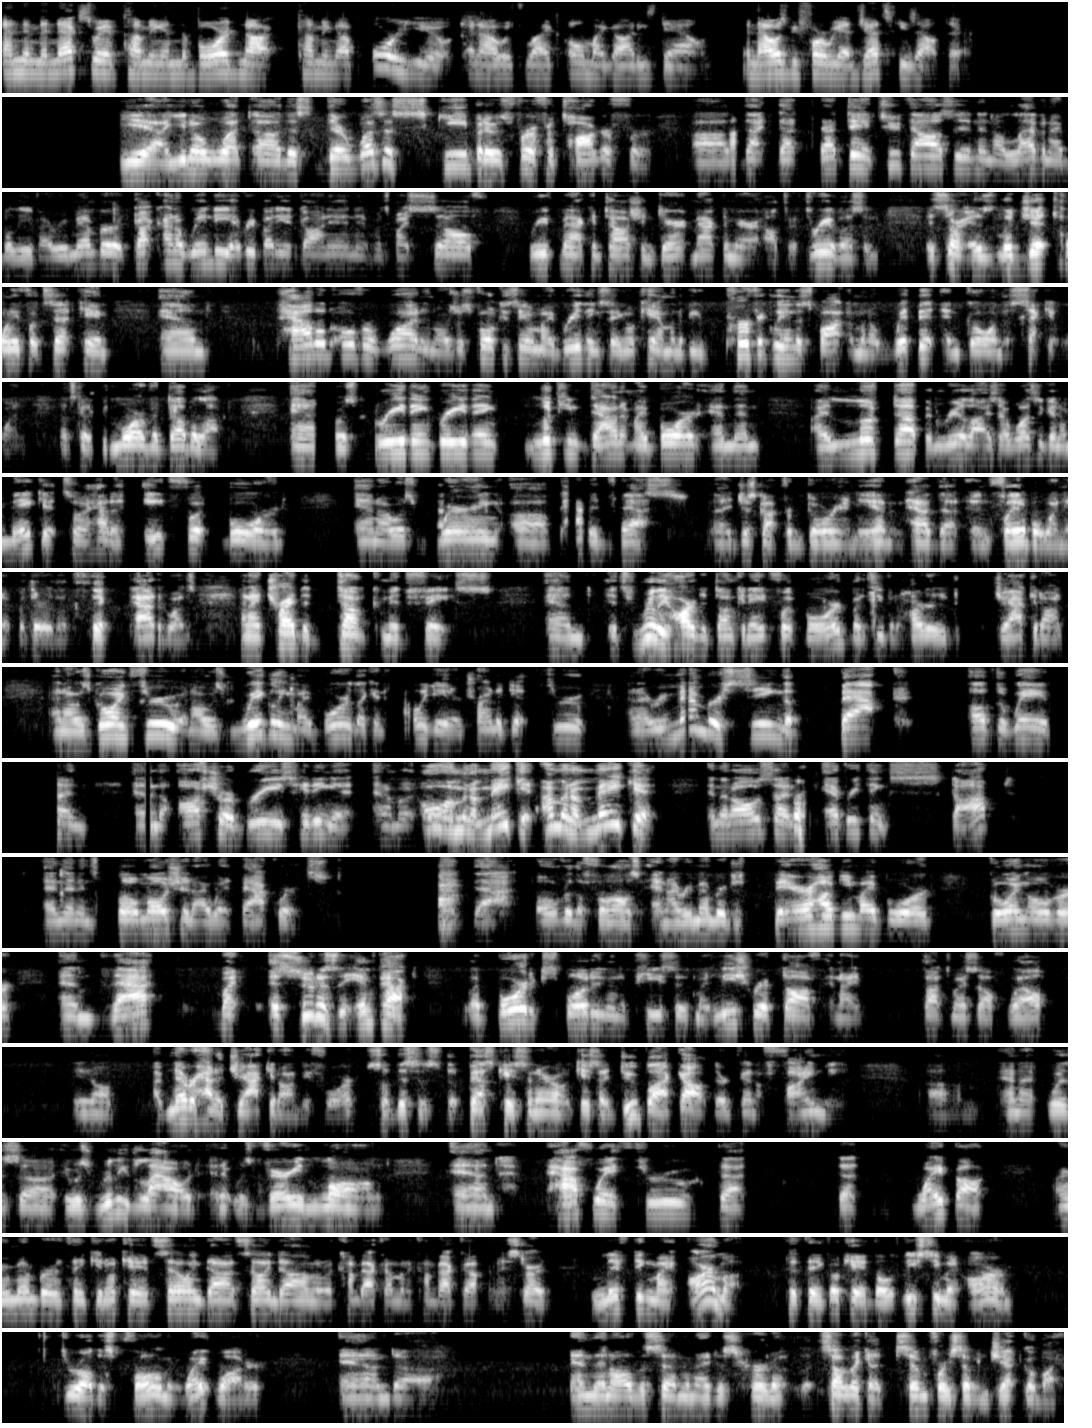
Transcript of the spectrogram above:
And then the next wave coming and the board not coming up or you. And i was like oh my god he's down. And that was before we had jet skis out there. Yeah you know what uh, this there was a ski but it was for a photographer. Uh, that that that day 2011 i believe. I remember it got kind of windy. Everybody had gone in. It was myself reef mcintosh and garrett mcnamara out there three of us and it started it legit 20 foot set came and paddled over one and I was just focusing on my breathing, saying, okay, I'm going to be perfectly in the spot. I'm going to whip it and go on the second one. That's going to be more of a double up. And I was breathing, breathing, looking down at my board. And then I looked up and realized I wasn't going to make it. So I had an eight foot board and I was wearing a padded vest I just got from Dorian. He hadn't had that inflatable one yet, but they're the thick padded ones. And I tried to dunk mid face. And it's really hard to dunk an eight foot board, but it's even harder to do a jacket on. And I was going through and I was wiggling my board like an alligator trying to get through. And I remember seeing the back of the wave and, the offshore breeze hitting it. And I'm like, oh, I'm going to make it. I'm going to make it. And then all of a sudden, everything stopped. And then in slow motion, I went backwards like that over the falls. And I remember just bear hugging my board, going over. And that, but as soon as the impact, my board exploded into pieces, my leash ripped off, and I thought to myself, well, you know, I've never had a jacket on before, so this is the best case scenario. In case I do black out, they're gonna find me. Um, and it was uh, it was really loud and it was very long, and halfway through that that wipeout, I remember thinking, okay, it's settling down, it's settling down. I'm gonna come back, I'm gonna come back up, and I started lifting my arm up to think, okay, they'll at least see my arm through all this foam and white water, and uh, and then all of a sudden I just heard a it sounded like a 747 jet go by,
